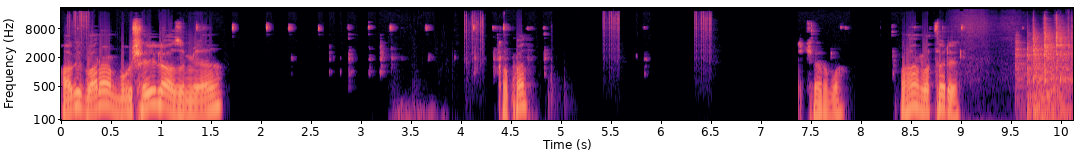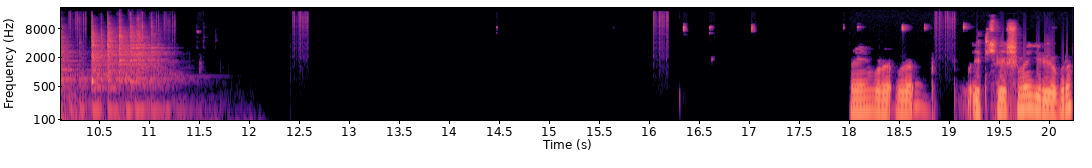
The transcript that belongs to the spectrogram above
Abi bana bu şey lazım ya. Kapan. Çıkarma. Aha batarya. Ne bura, bura etkileşime giriyor bura.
